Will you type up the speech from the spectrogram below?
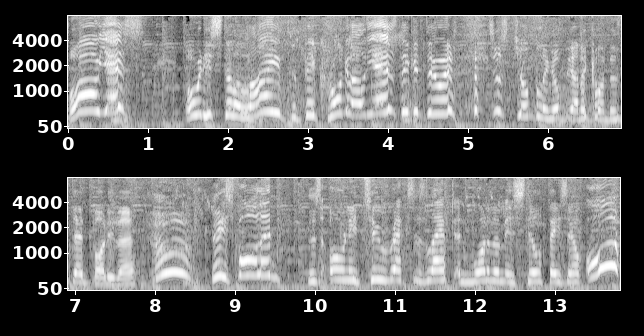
Oh yes! Oh, and he's still alive! The big crocodile! Yes, they can do it! Just jumbling up the anaconda's dead body there. he's fallen! There's only two Rexes left, and one of them is still facing off. Oh,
